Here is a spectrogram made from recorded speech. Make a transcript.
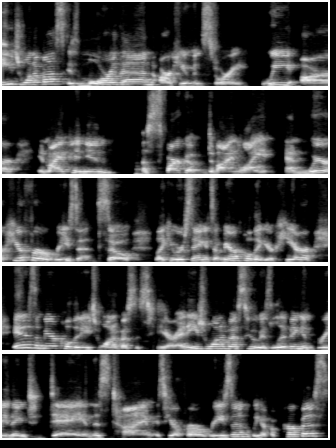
each one of us is more than our human story. We are, in my opinion, a spark of divine light, and we're here for a reason. So, like you were saying, it's a miracle that you're here. It is a miracle that each one of us is here. And each one of us who is living and breathing today in this time is here for a reason. We have a purpose.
